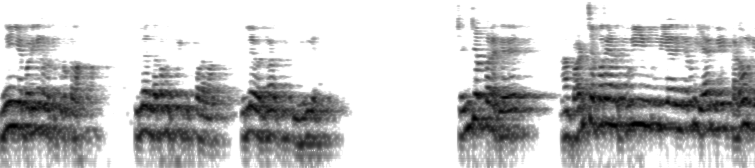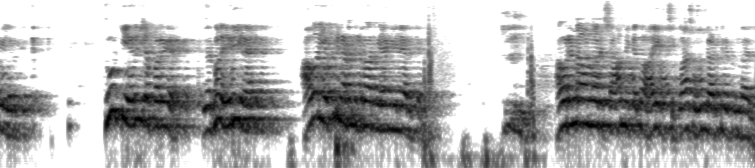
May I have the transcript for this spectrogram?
நீங்கள் படிங்க உங்களுக்கு கொடுக்கலாம். இல்லை இந்த பக்கம் தூக்கி போடலாம். இல்லை ஒரு நாள் தூக்கி எரியலாம் செஞ்ச பிறகு நான் படித்த பிறகு எனக்கு புரியும் புரியாதுங்கிறது என் கையில் கடவுள் கையில் இருக்கு. தூக்கி எரிஞ்ச பிறகு இதன் மேலே எரியிறேன் அவர் எப்படி நடந்துக்கிறார் என் கையிலே இருக்கு. அவர் என்ன பண்ணாரு சாமிக்கு ஏதோ ஆயிடுச்சு. கிளாஸ் ஒழுங்கு நடந்துக்கிட்டு இருந்தாரு.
